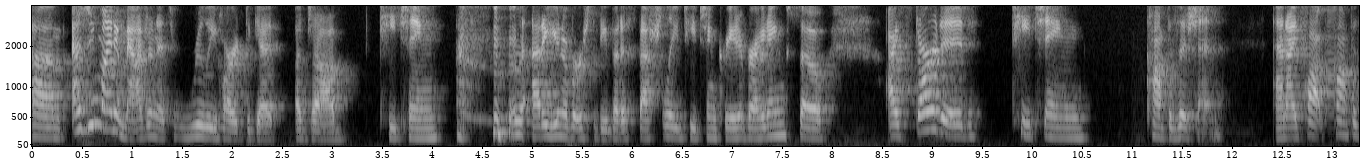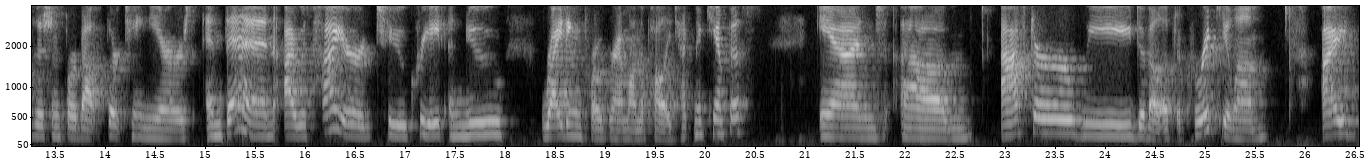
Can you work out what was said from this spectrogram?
Um, as you might imagine, it's really hard to get a job teaching at a university, but especially teaching creative writing. So I started teaching composition. And I taught composition for about 13 years. And then I was hired to create a new writing program on the Polytechnic campus. And um, after we developed a curriculum, I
